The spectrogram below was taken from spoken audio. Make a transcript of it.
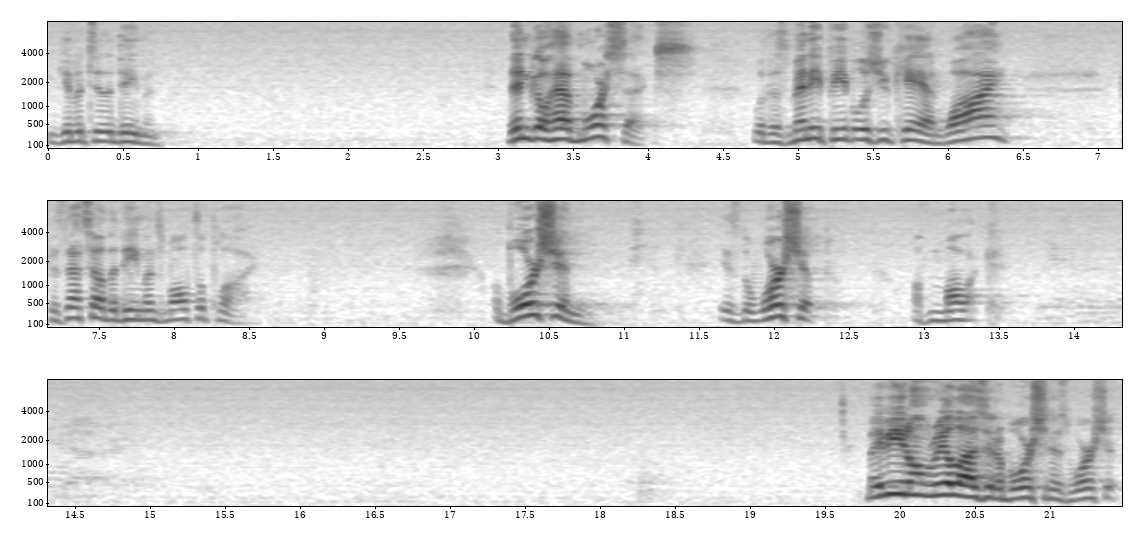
and give it to the demon. Then go have more sex with as many people as you can. Why? Because that's how the demons multiply. Abortion is the worship of Moloch. Maybe you don't realize that abortion is worship,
